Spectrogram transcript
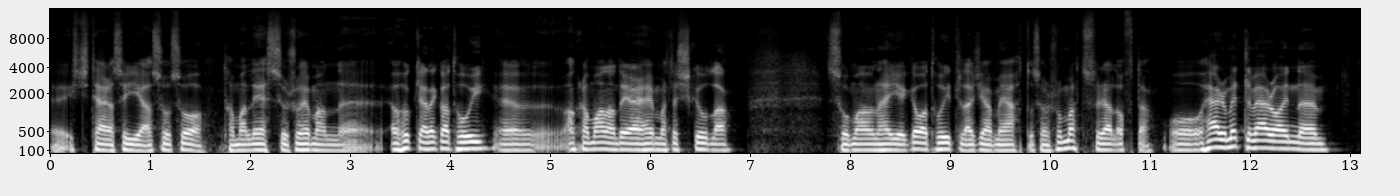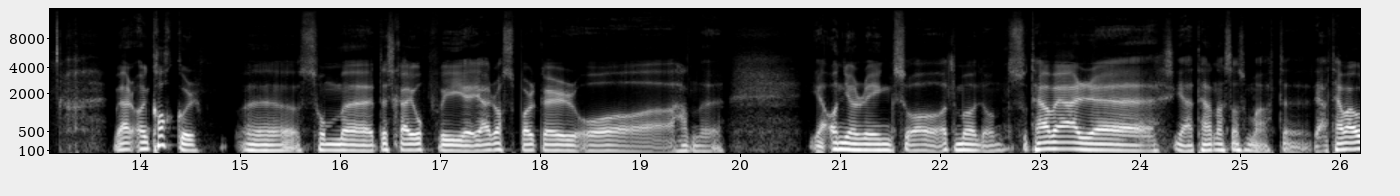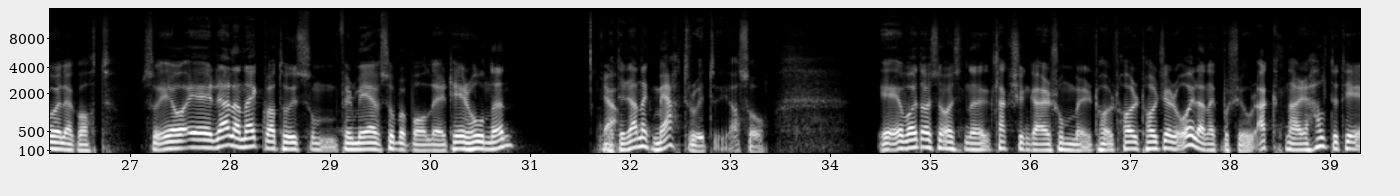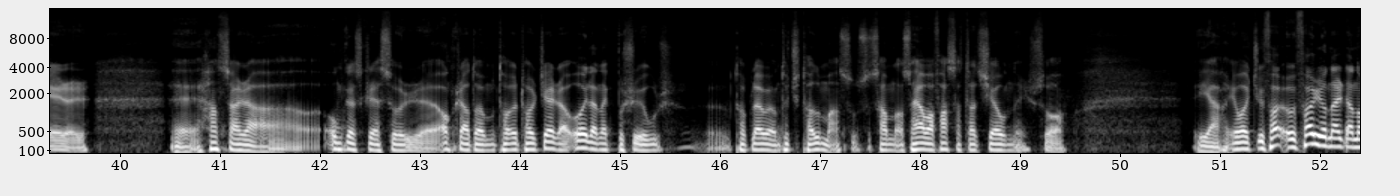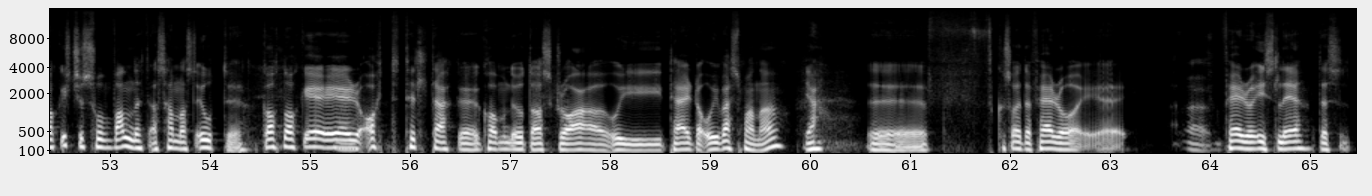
eh inte tära säga så så tar man läser så är man jag hucklar det gott hoj eh ankra mannen där hemma till skolan Så man har ju gått hit till att göra med och så så möts vi ofta. Och här i mitten var en var en kockor uh, som uh, det ska ju upp vi ja Rossburger och han uh, ja onion rings och allt möjligt. Så det var uh, ja det är nästan som att uh, ja det var öliga gott. Så jag är redan ekvat hus som för mig Super Bowl där till honen. Ja. Det är redan ek mer tror jag alltså. Jeg vet også om sånne klaksjengar som er torger og øyla nek på sjur. Aknar, jeg halte til er hans her omgangsgressor, ankrat om tar og øyla nek på sjur. Tar blev han tutsi tølma, så samla, så her var fasta tradisjoner, så... Ja, jeg vet ikke, i førjen er det nok ikke så vanligt å samlas ute. Godt nok er, er åtte tiltak kommende ut av skra och i Terda og i Vestmanna. Ja. Uh, så er det fer Faroe Isle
